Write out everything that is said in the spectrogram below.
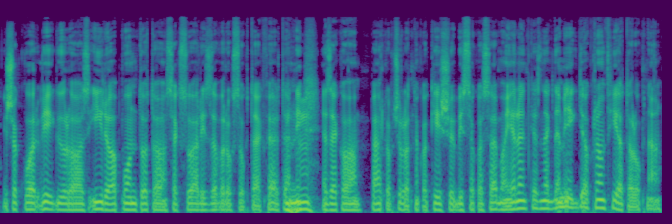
és akkor végül az íra a pontot a szexuális zavarok szokták feltenni. Uh-huh. Ezek a párkapcsolatnak a későbbi szakaszában jelentkeznek, de még gyakran fiataloknál.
